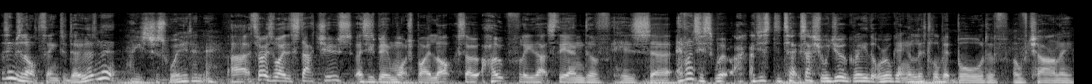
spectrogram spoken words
That seems an odd thing to do, doesn't it? He's just weird, isn't he? Uh, throws away the statues as he's being watched by Locke, so hopefully that's the end of his. Uh, everyone's just. I just detect. Sasha, would you agree that we're all getting a little bit bored of, of Charlie?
